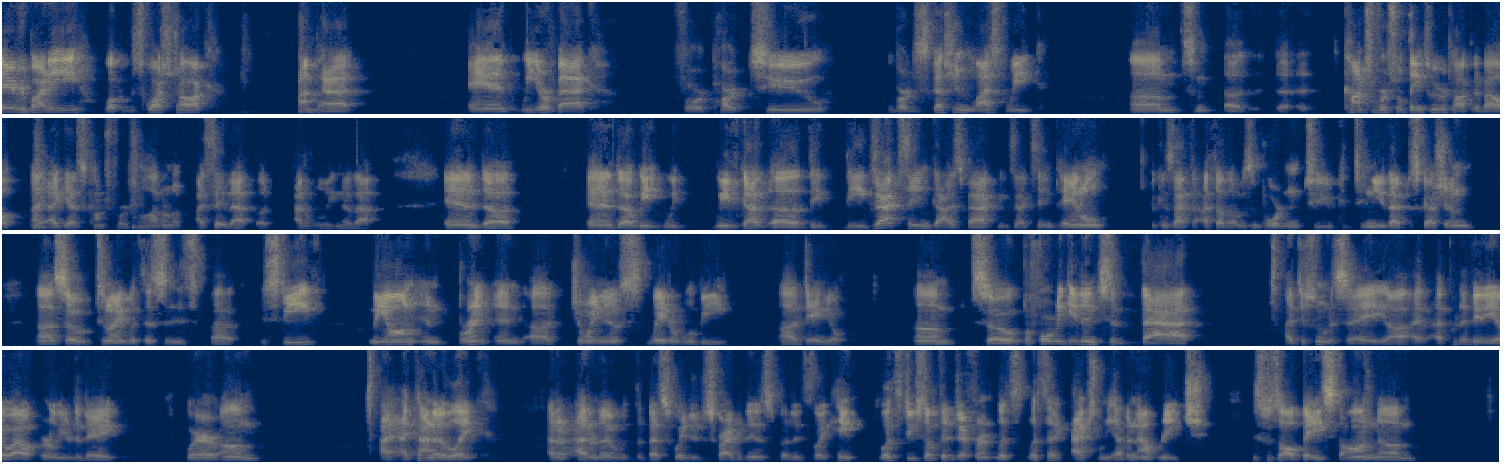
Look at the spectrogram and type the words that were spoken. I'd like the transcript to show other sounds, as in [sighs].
Hey, everybody. Welcome to Squash Talk. I'm Pat, and we are back for part two of our discussion last week. Um, some uh, uh, controversial things we were talking about. I, I, guess controversial. I don't know. I say that, but I don't really know that. And uh, and uh, we we we've got uh, the the exact same guys back, the exact same panel, because I, I felt that was important to continue that discussion uh, so tonight with us is uh, Steve, Leon, and Brent, and uh, joining us later will be uh, Daniel. Um, so before we get into that, I just want to say uh, I, I, put a video out earlier today where um, I, I kind of like I don't I don't know what the best way to describe it is, but it's like, hey, let's do something different. Let's let's actually have an outreach. This was all based on um,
